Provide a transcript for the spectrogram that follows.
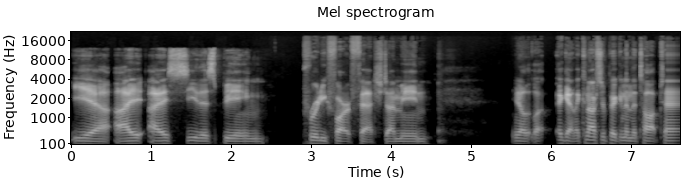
Yeah, I I see this being pretty far fetched. I mean, you know, again, the Canucks are picking in the top 10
